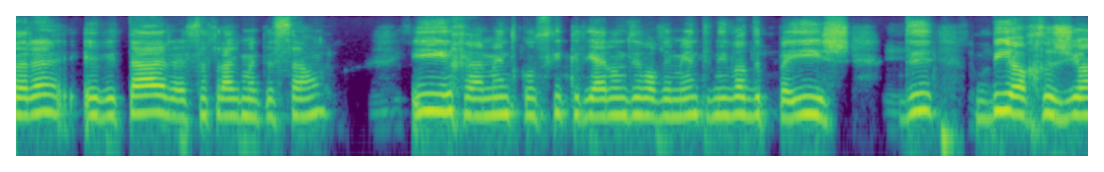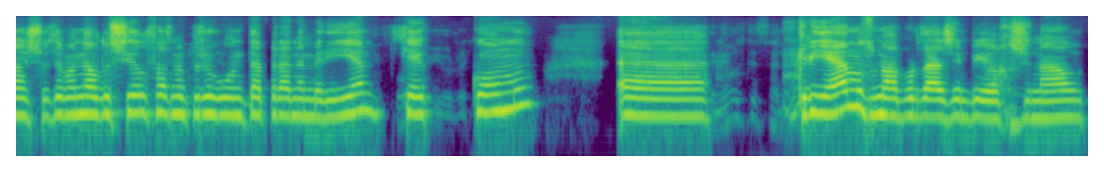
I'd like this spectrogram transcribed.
para evitar essa fragmentação e realmente conseguir criar um desenvolvimento a nível de país, de biorregiões. José Manuel do Chile faz uma pergunta para Ana Maria, que é como uh, criamos uma abordagem biorregional,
